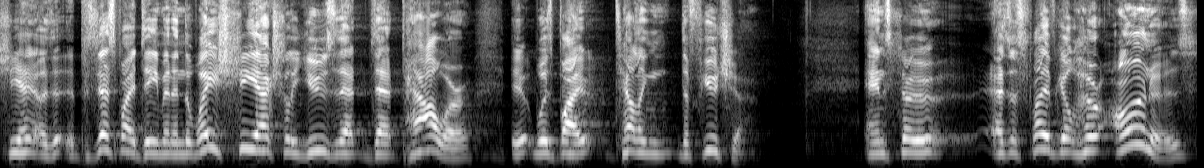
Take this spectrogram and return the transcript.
she uh, possessed by a demon, and the way she actually used that, that power it was by telling the future. And so, as a slave girl, her owners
